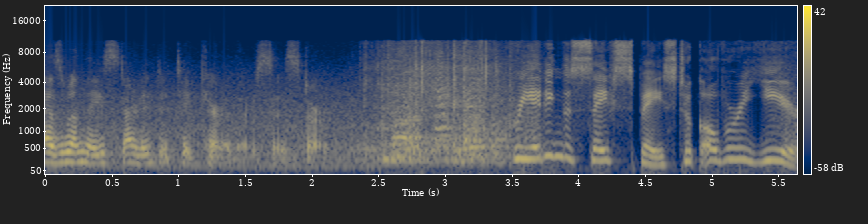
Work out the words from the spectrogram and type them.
as when they started to take care of their sister. Creating the safe space took over a year.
